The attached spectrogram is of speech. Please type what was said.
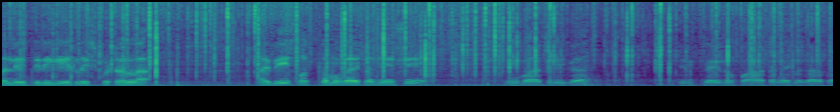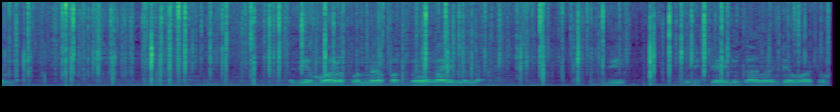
మళ్ళీ తిరిగి ఇట్లా ఇచ్చిపెట్టాల అది పక్కముగా ఇట్లా చేసి ఈ మాదిరిగా తిరిగికాయలు పాటగా ఇట్లా కాలసల్ల అది మాడకున్న పక్కగా కాయలల్లా ఇది తిరిగికాయలు కాదంటే వాటం.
